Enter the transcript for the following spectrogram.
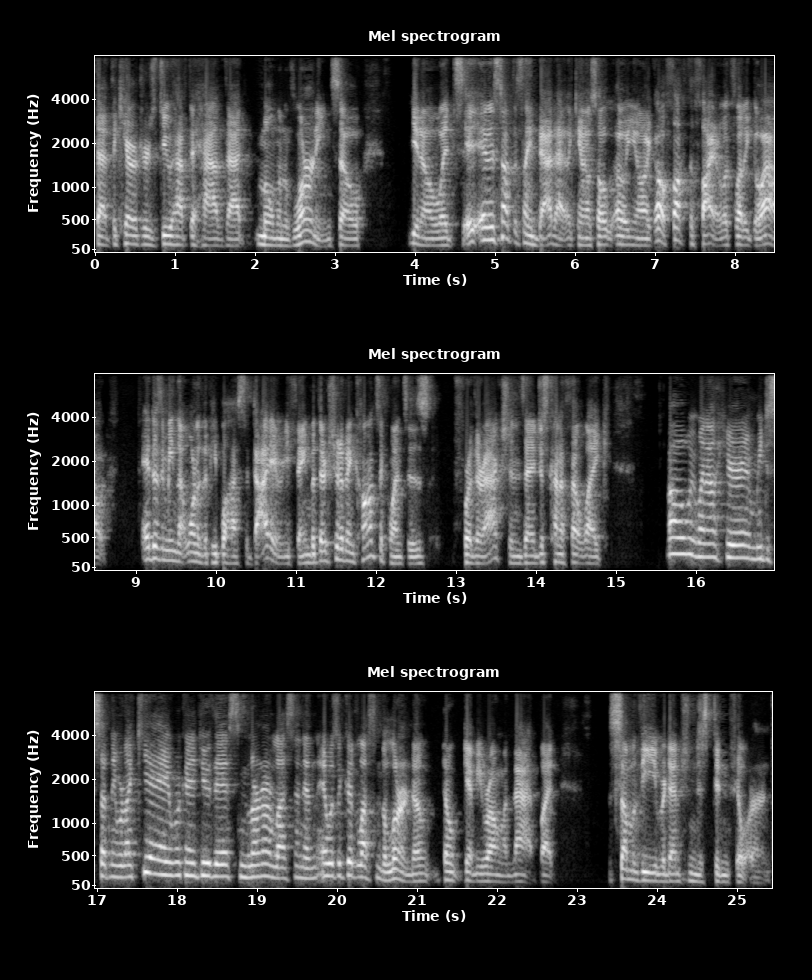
that the characters do have to have that moment of learning. So you know it's it, and it's not the same bad at like you know so oh you know like oh fuck the fire let's let it go out. It doesn't mean that one of the people has to die or anything but there should have been consequences for their actions and it just kind of felt like oh we went out here and we just suddenly were like yay we're going to do this and learn our lesson and it was a good lesson to learn don't don't get me wrong on that but some of the redemption just didn't feel earned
